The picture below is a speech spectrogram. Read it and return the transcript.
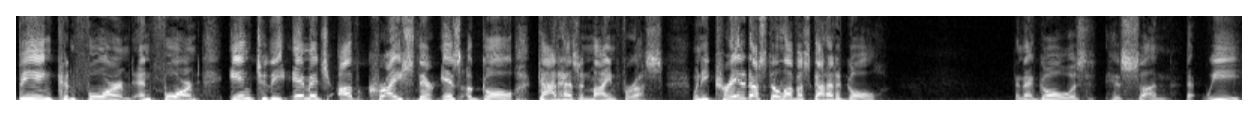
Being conformed and formed into the image of Christ, there is a goal God has in mind for us. When He created us to love us, God had a goal. And that goal was His Son, that we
